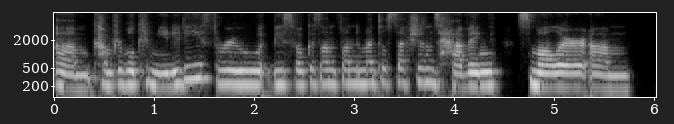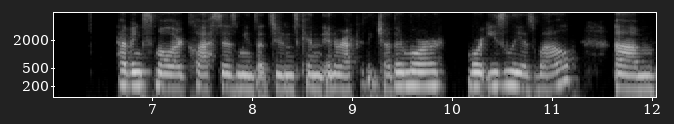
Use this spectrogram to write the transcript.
um, comfortable community through these focus on fundamental sections, having smaller um, having smaller classes means that students can interact with each other more more easily as well, um,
